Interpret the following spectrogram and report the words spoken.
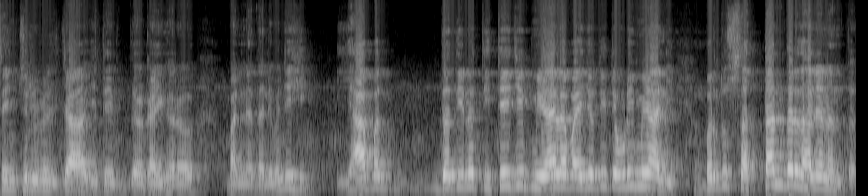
सेंचुरी मिलच्या इथे काही घरं बांधण्यात आली. म्हणजे ह्या पद पद्धतीनं तिथे जी मिळायला पाहिजे होती तेवढी मिळाली. परंतु सत्तांतर झाल्यानंतर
